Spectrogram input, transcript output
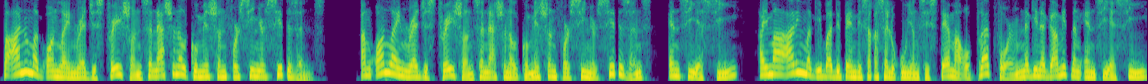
Paano mag-online registration sa National Commission for Senior Citizens? Ang online registration sa National Commission for Senior Citizens, NCSC, ay maaaring mag-iba depende sa kasalukuyang sistema o platform na ginagamit ng NCSC,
